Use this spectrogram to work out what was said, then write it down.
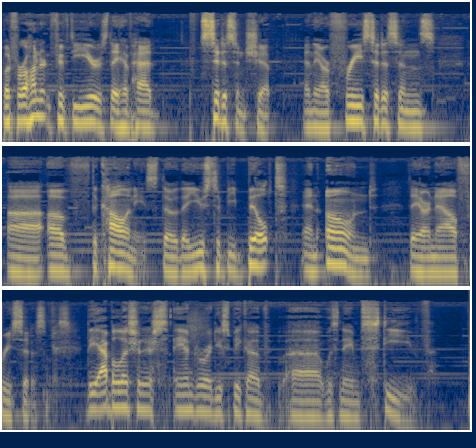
But for 150 years, they have had citizenship and they are free citizens uh, of the colonies. Though they used to be built and owned, they are now free citizens. The abolitionist android you speak of uh, was named Steve.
